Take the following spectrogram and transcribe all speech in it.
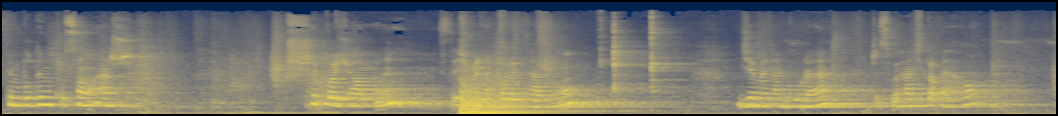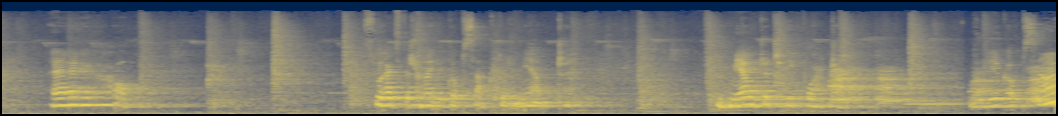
W tym budynku są aż trzy poziomy. Jesteśmy na korytarzu. Idziemy na górę. Czy słychać to echo? Echo. Słychać też mojego psa, który miałczy. Miałczy, czyli płacze. Drugiego psa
